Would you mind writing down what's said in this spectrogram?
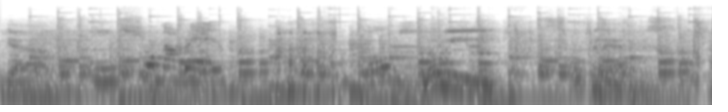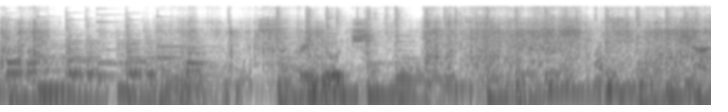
Gab. You Sugar Gab. Thank you, Gabriel. Chloe. Chloe. Open it. Open it. Oh, it's pretty huge. What's That.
